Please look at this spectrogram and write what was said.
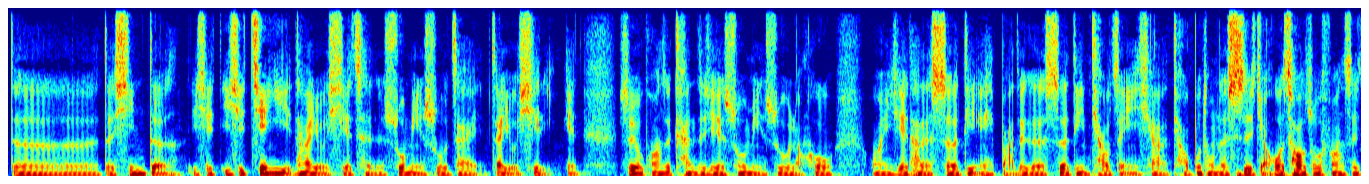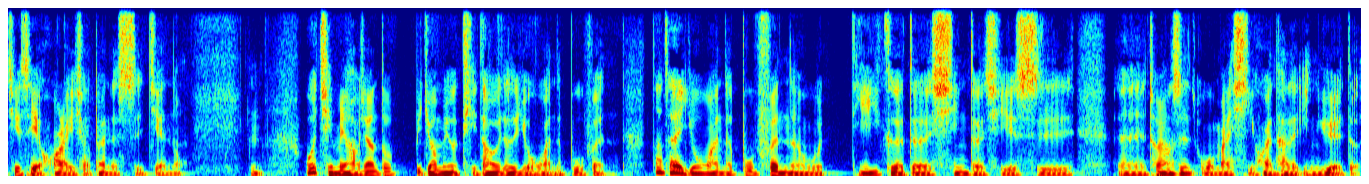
的的心得、一些一些建议，它有写成说明书在在游戏里面。所以我光是看这些说明书，然后玩一些它的设定，诶，把这个设定调整一下，调不同的视角或操作方式，其实也花了一小段的时间哦。嗯，我前面好像都比较没有提到就是游玩的部分。那在游玩的部分呢，我第一个的心得其实是，嗯、同样是我蛮喜欢它的音乐的，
